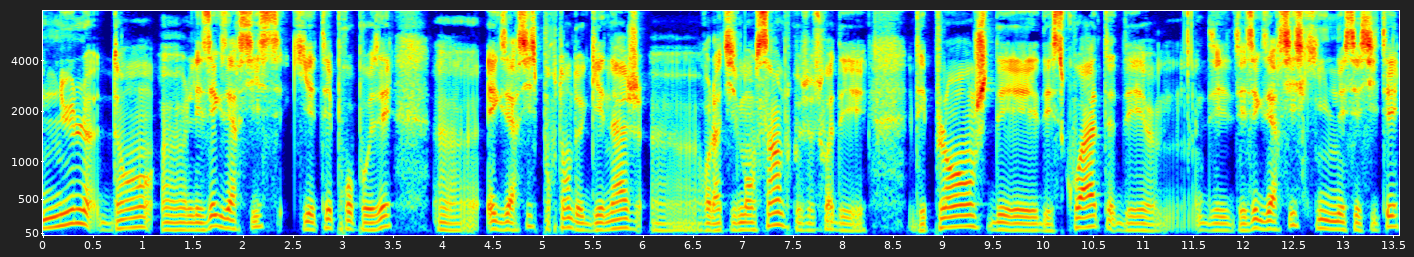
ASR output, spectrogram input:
nul dans euh, les exercices qui étaient proposés, euh, exercices pourtant de gainage euh, relativement simples, que ce soit des, des planches, des, des squats, des, des, des, exercices qui nécessitaient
